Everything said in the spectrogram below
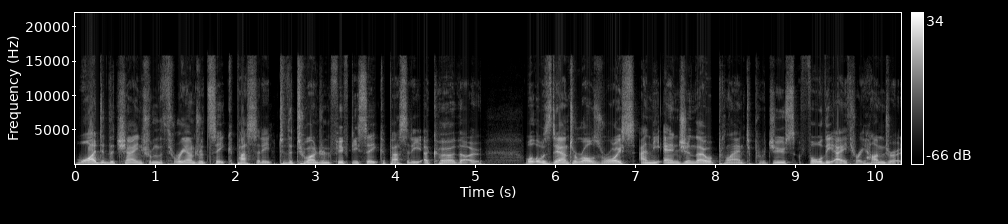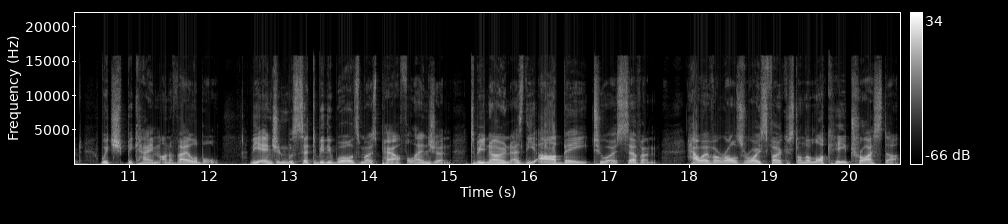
Why did the change from the 300 seat capacity to the 250 seat capacity occur, though? Well, it was down to Rolls Royce and the engine they were planned to produce for the A300, which became unavailable. The engine was set to be the world's most powerful engine, to be known as the RB207. However, Rolls Royce focused on the Lockheed TriStar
